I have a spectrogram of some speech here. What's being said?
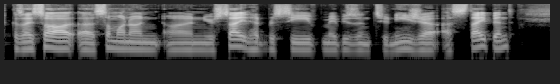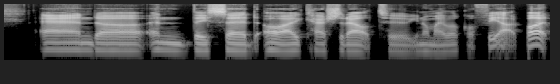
because i saw uh, someone on on your site had received maybe it was in tunisia a stipend and uh and they said oh i cashed it out to you know my local fiat but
